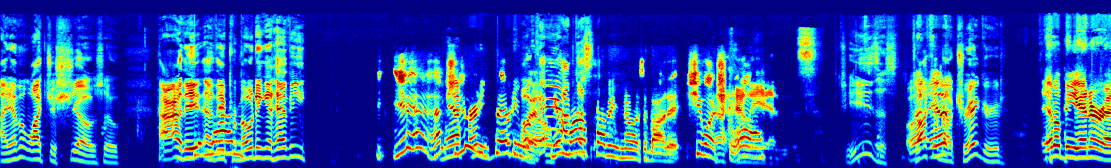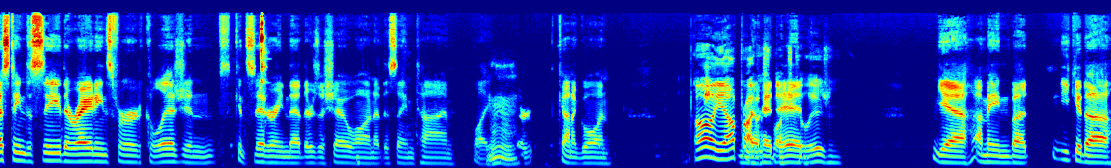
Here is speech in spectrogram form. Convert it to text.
I haven't watched a show. So, are they? Are they promoting it heavy? Yeah, absolutely. pretty- pretty well. Okay, Your I'm mom just- probably knows about it. She watched Raw. Hellions. Jesus, Well, talk it- about triggered. It'll be interesting to see the ratings for Collision, considering that there's a show on at the same time. Like Mm. they're kind of going. Oh yeah, I'll probably know, just watch head-to-head. Collision. Yeah, I mean, but you could uh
